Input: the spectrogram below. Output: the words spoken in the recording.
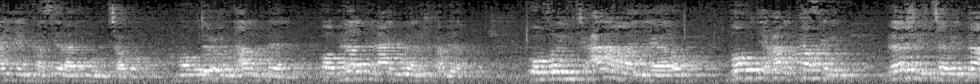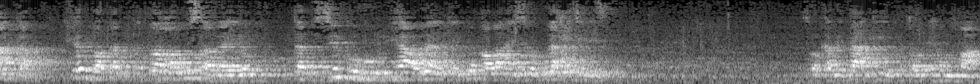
an yankasira inuu jabo mawdicun hal meel oo min albinaai weelka kamida oo fa yeelo mawdica alkasri meeshii jabitaanka fidatan fida lagu sameeyo tamsikuhu bihaa weelkay ku qabanaysa kula xajinaysa soo kabitaankii kutoonihun maa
